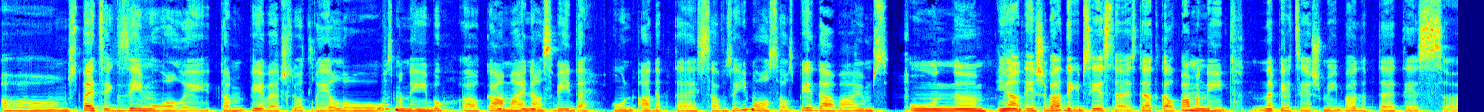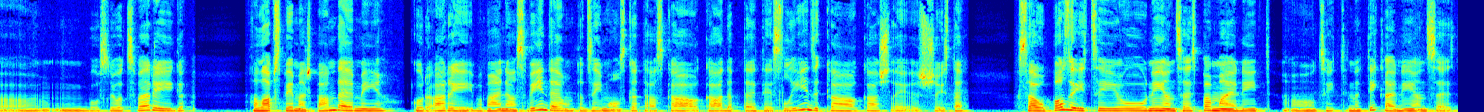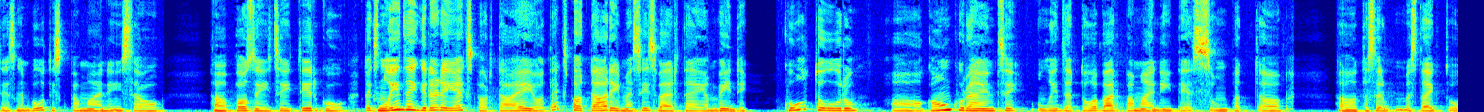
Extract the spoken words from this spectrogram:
um, spēcīgi zīmoli tam pievērš ļoti lielu uzmanību, uh, kā mainās vide un adaptē savu zīmolu, savus piedāvājumus. Un, um, jā, tieši vadības iesaiste atkal pamanīt nepieciešamību adaptēties uh, būs ļoti svarīga. Labs piemērs - pandēmija, kur arī mainās vide, un tad zīmols skatās, kā, kā adaptēties līdzi, kā, kā šie, šīs savu pozīciju niansēs pamainīt. Citi ne tikai niansēs, diezgan būtiski pamainīja savu pozīciju tirgū. Teiksim, līdzīgi ir arī eksportā. Ejot eksportā, arī mēs izvērtējam vidi, kultūru, konkurenci, un līdz ar to var pamainīties. Pat, tas ir, es teiktu,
